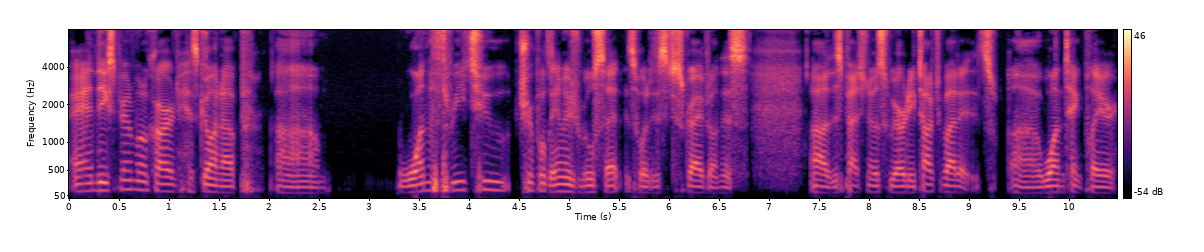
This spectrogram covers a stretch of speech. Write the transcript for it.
and the experimental card has gone up. Um, one three two triple damage rule set is what is described on this uh, this patch notes. We already talked about it. It's uh, one tank player,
